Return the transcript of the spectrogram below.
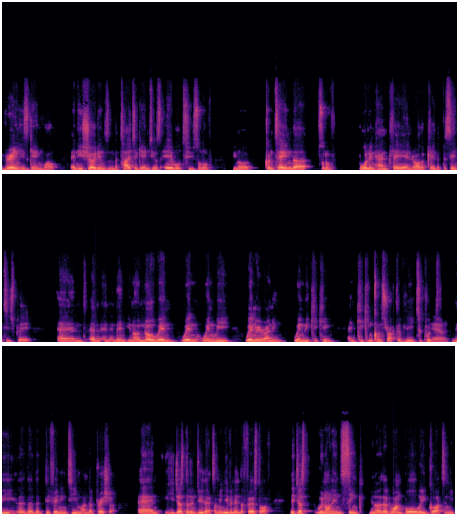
varying his game well. And he showed in, in the tighter games he was able to sort of you know contain the sort of ball in hand play and rather play the percentage play and and and, then you know know when when when we when we're running when we're kicking and kicking constructively to put Yeah. the, the, the the defending team under pressure and he just didn't do that i mean even in the first half they just were not in sync you know that one ball we got and he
